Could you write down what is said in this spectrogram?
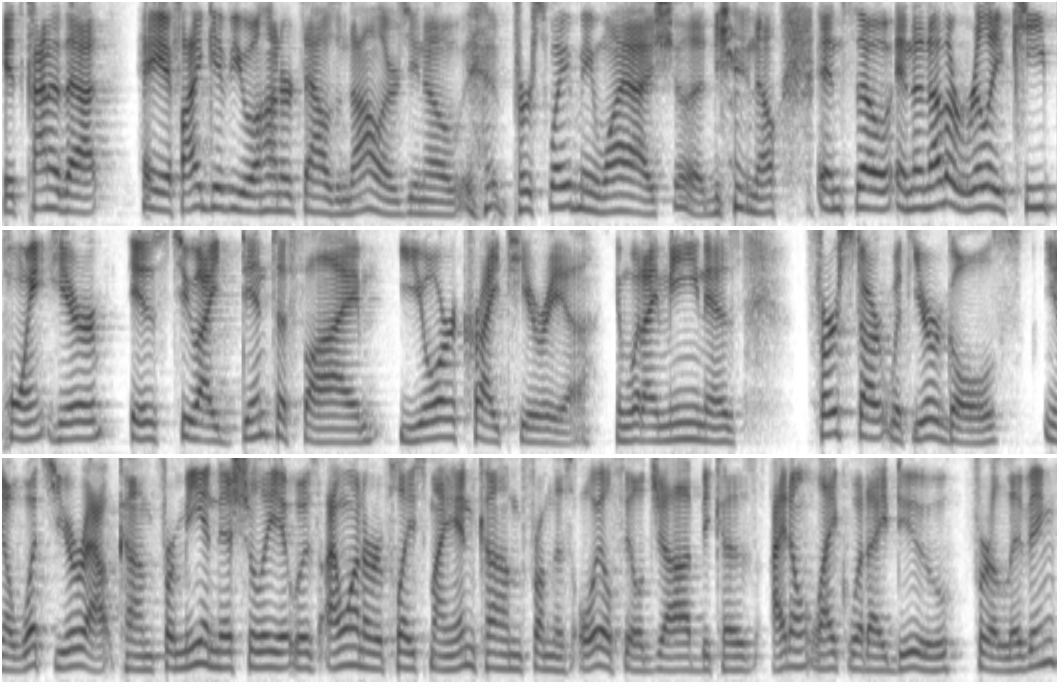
It's kind of that, hey, if I give you $100,000, you know, persuade me why I should, you know. And so, and another really key point here is to identify your criteria. And what I mean is, first start with your goals. You know, what's your outcome? For me, initially, it was I want to replace my income from this oil field job because I don't like what I do for a living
